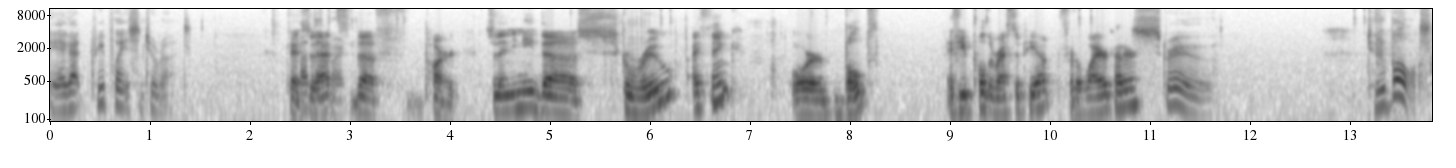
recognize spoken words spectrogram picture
Okay, I got three plates and two rods. Okay, Got so that that's the f- part. So then you need the screw, I think, or bolt. If you pull the recipe up for the wire cutter. Screw. Two bolts.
